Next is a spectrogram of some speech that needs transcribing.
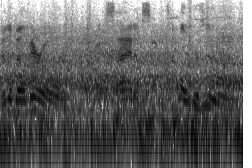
Vila Belmiro right side of Sao Paulo, Brazil.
